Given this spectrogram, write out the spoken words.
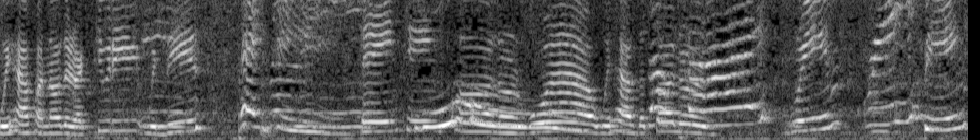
We have another activity with this painting Painting color. Wow, we have the color green, pink,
